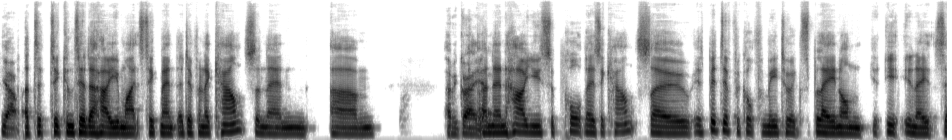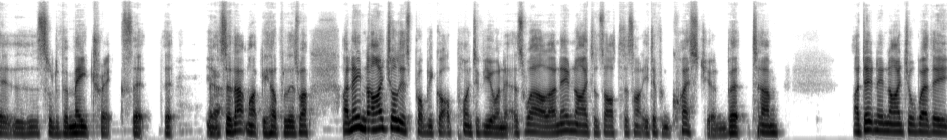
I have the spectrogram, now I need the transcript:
Yeah, uh, to to consider how you might segment the different accounts and then um, that'd be great. And yeah. then how you support those accounts. So it's a bit difficult for me to explain on you, you know sort of a matrix that yeah. So that might be helpful as well. I know Nigel has probably got a point of view on it as well. I know Nigel's asked a slightly different question, but um, I don't know, Nigel, whether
